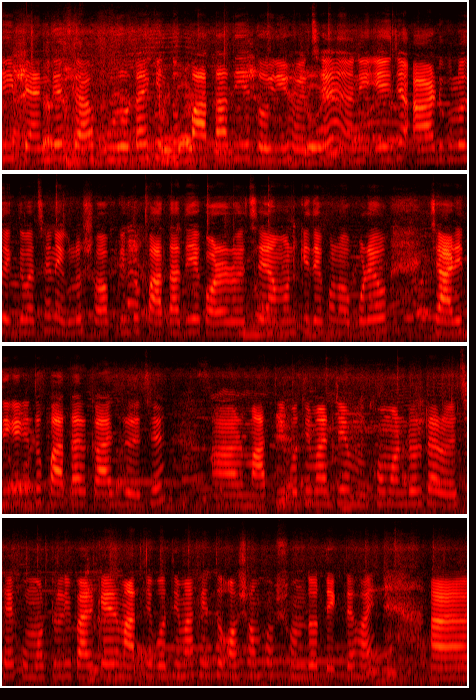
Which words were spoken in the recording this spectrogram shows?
এই প্যান্ডেল প্যান্ডেলটা পুরোটাই কিন্তু পাতা দিয়ে তৈরি হয়েছে। মানে এই যে আর্টগুলো দেখতে পাচ্ছেন এগুলো সব কিন্তু পাতা দিয়ে করা রয়েছে। এমনকি দেখুন ওপরেও চারিদিকে কিন্তু পাতার কাজ রয়েছে। আর মাতৃ প্রতিমার যে মুখমণ্ডলটা রয়েছে কুমোরটুলি পার্কের মাতৃ প্রতিমা কিন্তু অসম্ভব সুন্দর দেখতে হয়। আর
